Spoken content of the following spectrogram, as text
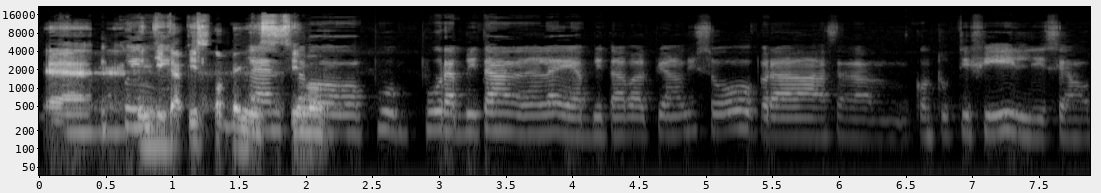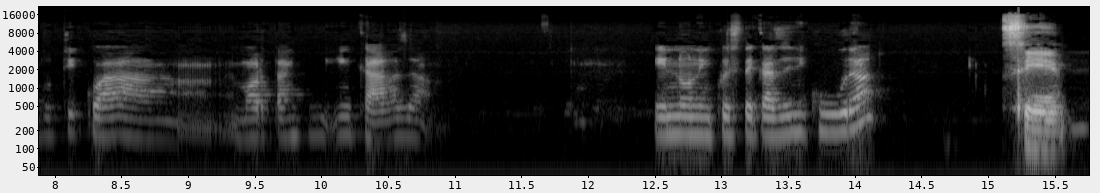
eh, quindi, quindi, capisco benissimo. Pur, pur abitando, lei abitava al piano di sopra, con tutti i figli, siamo tutti qua, è morta in, in casa e non in queste case di cura. Sì.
